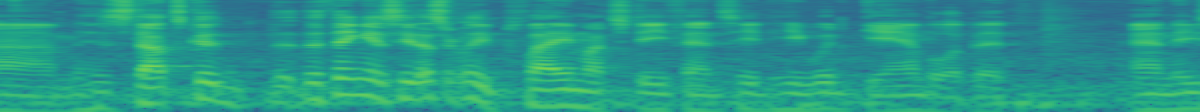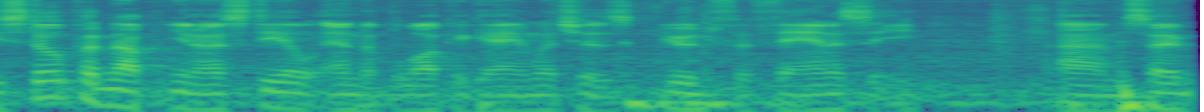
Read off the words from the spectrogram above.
um, his stats could. The, the, thing is, he doesn't really play much defense. He, he would gamble a bit, and he's still putting up you know a steal and a block a game, which is good for fantasy. Um, so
